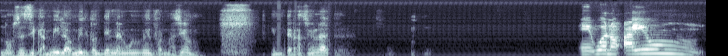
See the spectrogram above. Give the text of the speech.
No sé si Camila o Milton tienen alguna información internacional. Eh, bueno, hay un,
